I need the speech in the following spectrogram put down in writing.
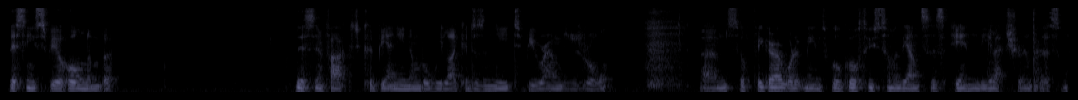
this needs to be a whole number. This, in fact, could be any number we like. It doesn't need to be rounded at all. Um, so figure out what it means. We'll go through some of the answers in the lecture in person.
